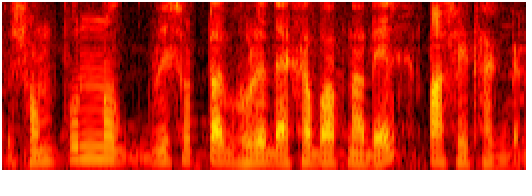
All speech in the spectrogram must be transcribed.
তো সম্পূর্ণ রিসোর্টটা ঘুরে দেখাবো আপনাদের, পাশেই থাকবেন।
